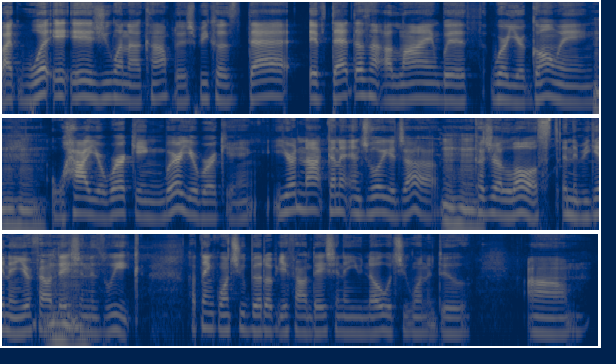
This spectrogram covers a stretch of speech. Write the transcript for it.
like what it is you want to accomplish because that if that doesn't align with where you're going mm-hmm. how you're working where you're working you're not to enjoy your job mm-hmm. because you're lost in the beginning your foundation mm-hmm. is weak i think once you build up your foundation and you know what you want to do um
